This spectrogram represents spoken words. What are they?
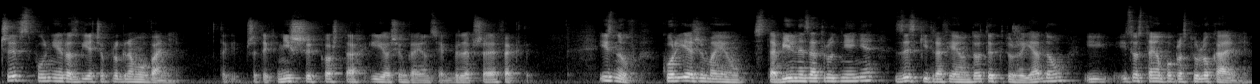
czy wspólnie rozwijać oprogramowanie przy tych niższych kosztach i osiągając jakby lepsze efekty. I znów, kurierzy mają stabilne zatrudnienie, zyski trafiają do tych, którzy jadą i, i zostają po prostu lokalnie.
